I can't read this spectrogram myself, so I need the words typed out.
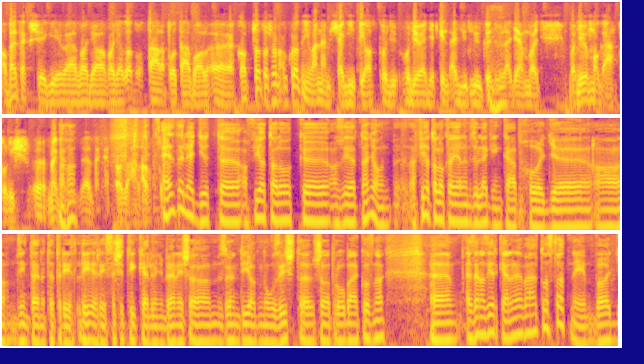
a betegségével vagy, a, vagy az adott állapotával kapcsolatosan, akkor az nyilván nem segíti azt, hogy, hogy ő egyébként együttműködő uh-huh. legyen, vagy, vagy ő magától is megelőzze ezeket az állapotokat. Ezzel együtt a fiatalok azért nagyon, a fiatalokra jellemző leginkább, hogy az internetet részesítik előnyben, és az öndiagnózist próbálkoznak. Ezen azért kellene változtatni? Vagy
